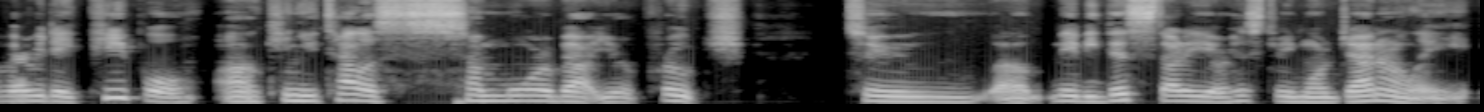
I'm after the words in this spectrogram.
of everyday people, uh, can you tell us some more about your approach to uh, maybe this study or history more generally,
